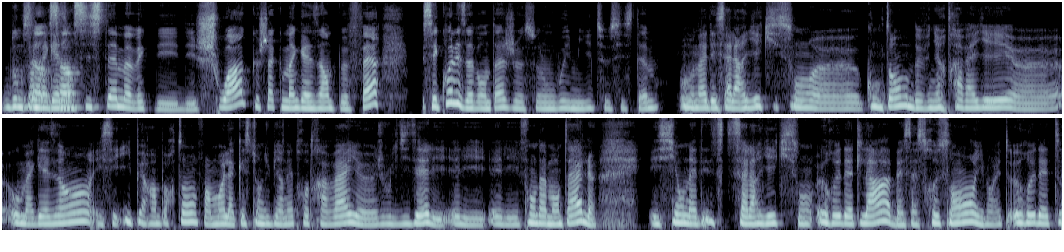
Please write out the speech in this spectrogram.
Donc c'est un, un, système avec des, des choix que chaque magasin peut faire. C'est quoi les avantages, selon vous, Émilie, de ce système? On a des salariés qui sont euh, contents de venir travailler euh, au magasin et c'est hyper important. Enfin, moi, la question du bien-être au travail, euh, je vous le disais, elle est, elle, est, elle est, fondamentale. Et si on a des salariés qui sont heureux d'être là, ben, ça se ressent. Ils vont être heureux d'être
